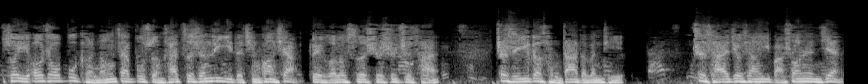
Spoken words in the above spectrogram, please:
所以欧洲不可能在不损害自身利益的情况下对俄罗斯实施制裁，这是一个很大的问题。制裁就像一把双刃剑，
